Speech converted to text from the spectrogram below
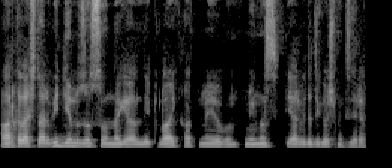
Arkadaşlar videomuzun sonuna geldik. Like atmayı unutmayınız. Diğer videoda görüşmek üzere.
